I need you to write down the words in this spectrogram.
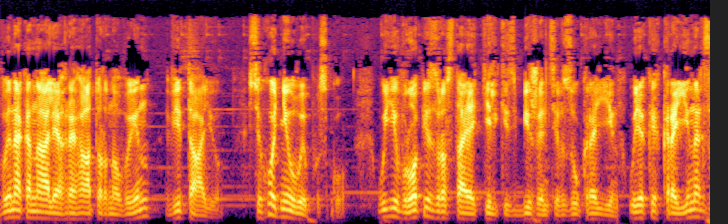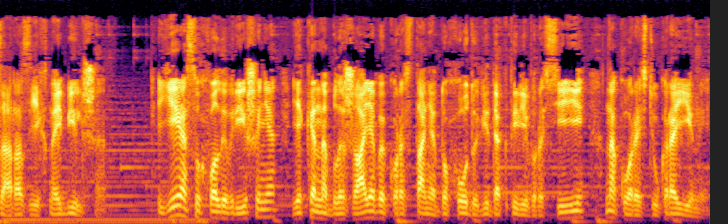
Ви на каналі Агрегатор новин. Вітаю! Сьогодні у випуску. У Європі зростає кількість біженців з України, у яких країнах зараз їх найбільше. ЄС ухвалив рішення, яке наближає використання доходу від активів Росії на користь України.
